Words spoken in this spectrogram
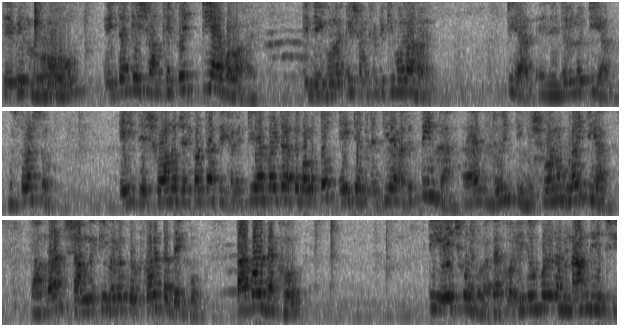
টেবিল রো, এইটাকে সংক্ষেপে টিআর বলা হয়। এই যে এগুলাকে সংক্ষেপে কি বলা হয়? টিআর এই যে এটা হলো টিআর বুঝতে পারছ? এই যে শোয়ানো যে কয়টা আছে, এখানে টিআর কয়টা আছে বলো তো? এই টেবিলে টিআর আছে তিনটা, এক, দুই, তিন শোয়ানো গুলাই টিআর তো আমরা সামনে কীভাবে কোড করে তা দেখব। তারপরে দেখো, টিএইচ কোনগুলা? দেখো, এই যে উপরে আমি নাম দিয়েছি,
